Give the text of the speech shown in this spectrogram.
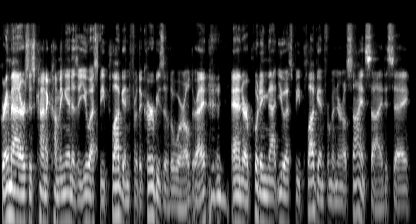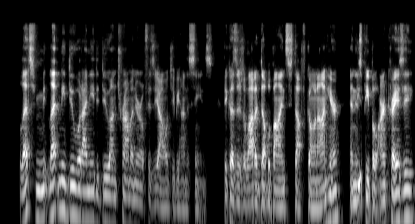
Grey Matters is kind of coming in as a USB plugin for the Kirby's of the world, right? Mm-hmm. And are putting that USB plug-in from a neuroscience side to say, let's me, let me do what I need to do on trauma neurophysiology behind the scenes because there's a lot of double bind stuff going on here and these mm-hmm. people aren't crazy.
